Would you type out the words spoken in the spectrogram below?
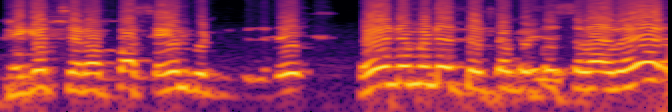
மிகச் சிறப்பா செயல்பட்டு இருக்குது வேண்டுமென்றே திட்டமிட்டு சில பேர்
